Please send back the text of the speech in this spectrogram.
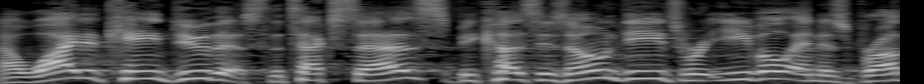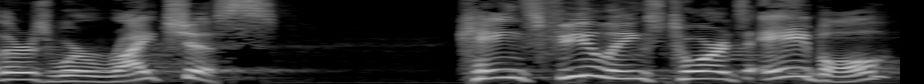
Now, why did Cain do this? The text says, because his own deeds were evil and his brothers were righteous. Cain's feelings towards Abel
